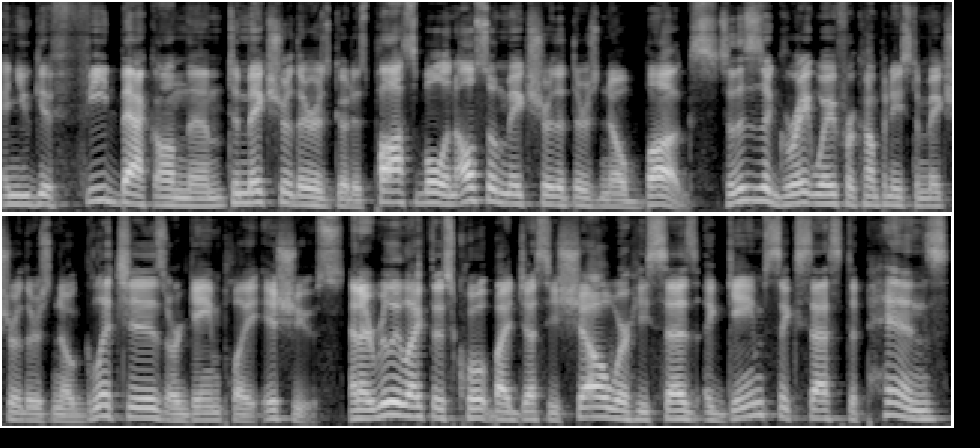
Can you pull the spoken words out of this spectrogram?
and you give feedback on them to make sure they're as good as possible and also make sure that there's no bugs. So this is a great way for companies to make sure there's no glitches or gameplay issues. And I really like this quote by Jesse Schell where he says, a game's success depends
